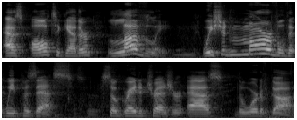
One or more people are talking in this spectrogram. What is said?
as altogether lovely. We should marvel that we possess so great a treasure as the Word of God.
